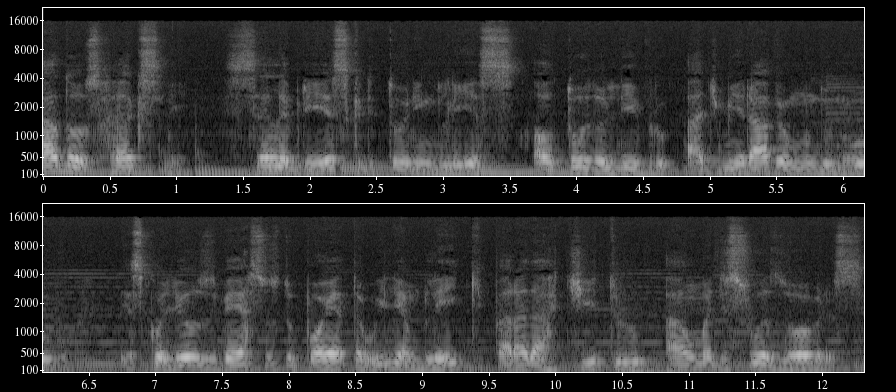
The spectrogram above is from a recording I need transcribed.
Aldous Huxley, célebre escritor inglês, autor do livro Admirável Mundo Novo, escolheu os versos do poeta William Blake para dar título a uma de suas obras,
